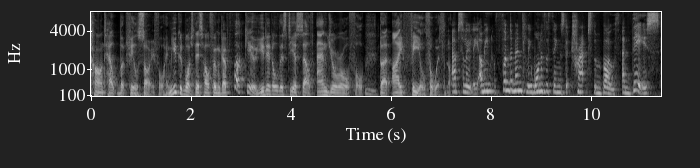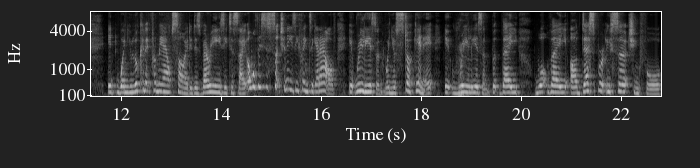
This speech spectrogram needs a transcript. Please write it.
can't help but feel sorry for him. You could watch this whole film and go, "Fuck you! You did all this to yourself, and you're awful." Mm. But I feel for Withnail. Absolutely. I mean, fundamentally, one of the things that traps them both, and this, it, when you look at it from the outside, it is very easy to say, oh, well, this is such an easy thing to get out of. It really isn't. When you're stuck in it, it mm. really isn't. But they, what they are desperately searching for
